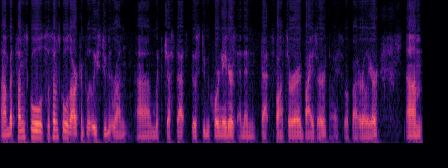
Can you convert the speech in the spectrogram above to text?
Um, but some schools, so some schools are completely student-run um, with just that those student coordinators and then that sponsor or advisor that I spoke about earlier. Um,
